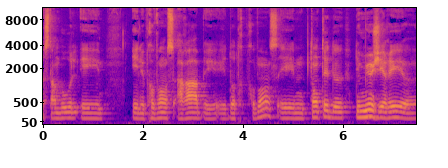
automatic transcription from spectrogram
Istanbul et les provinces arabes et, d'autres provinces et hum, tenter de, mieux gérer euh,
